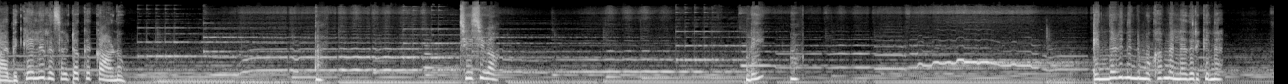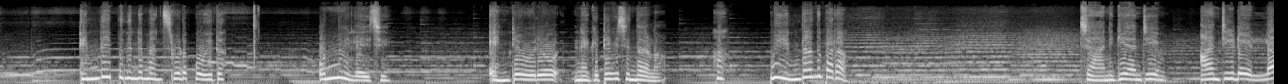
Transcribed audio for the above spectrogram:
പതുക്കെയല്ലേ റിസൾട്ട് ഒക്കെ കാണൂ. ചേച്ചി വാ. ഡീ? എന്താണ് നിന്റെ മുഖം വല്ലാതിരിക്കുന്നത് ഇപ്പൊ നിന്റെ മനസ്സിലൂടെ പോയത്? ഒന്നുമില്ല ചേച്ചി. എന്റെ ഓരോ നെഗറ്റീവ് ചിന്തകളാ. നീ എന്താന്ന് പറ? ജാനകി ആന്റിയും ആന്റിയുടെ എല്ലാ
